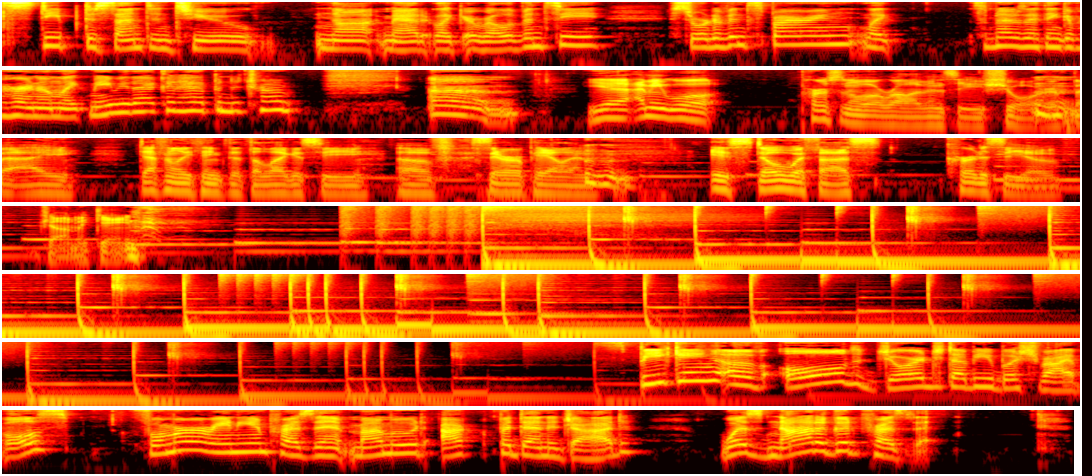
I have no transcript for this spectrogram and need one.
steep descent into not matter like irrelevancy sort of inspiring like sometimes i think of her and i'm like maybe that could happen to trump um Yeah, I mean, well, personal irrelevancy, sure, Mm-hmm. but I definitely think that the legacy of Sarah Palin Mm-hmm. is still with us, courtesy of John McCain. Speaking of old George W. Bush rivals, former Iranian President Mahmoud Ahmadinejad was not a good president,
